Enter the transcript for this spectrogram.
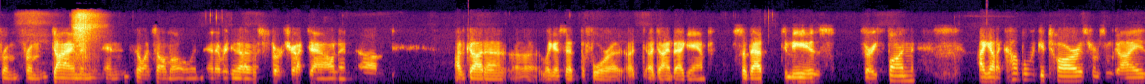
from from Dime and, and Phil Anselmo and, and everything that I've sort of tracked down and um, I've got a, uh, like I said before, a, a, a Dimebag amp. So that to me is very fun. I got a couple of guitars from some guys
